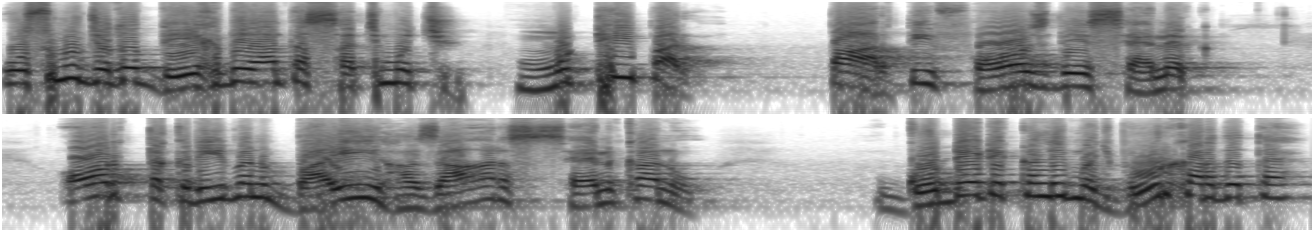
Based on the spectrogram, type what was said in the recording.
ਉਸ ਨੂੰ ਜਦੋਂ ਦੇਖਦੇ ਆ ਤਾਂ ਸੱਚਮੁੱਚ ਮੁੱਠੀ ਭਰ ਭਾਰਤੀ ਫੌਜ ਦੇ ਸੈਨਿਕ ਔਰ ਤਕਰੀਬਨ 22000 ਸੈਨਿਕਾਂ ਨੂੰ ਗੋਡੇ ਟੇਕਣ ਲਈ ਮਜਬੂਰ ਕਰ ਦਿੱਤਾ ਹੈ।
